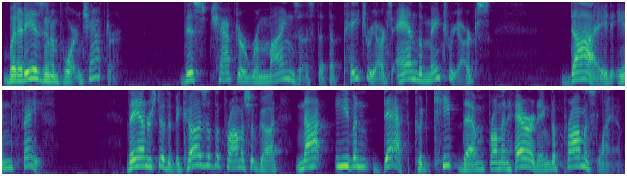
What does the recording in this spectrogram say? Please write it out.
but it is an important chapter. This chapter reminds us that the patriarchs and the matriarchs died in faith. They understood that because of the promise of God, not even death could keep them from inheriting the promised land.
